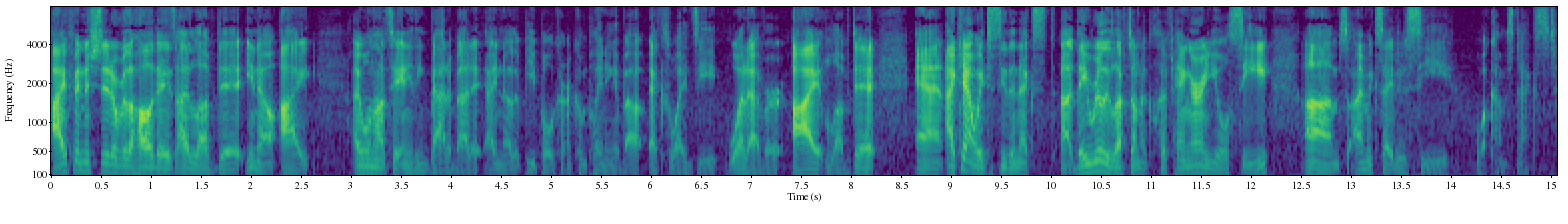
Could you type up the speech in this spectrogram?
I finished it over the holidays. I loved it. You know, I I will not say anything bad about it. I know that people are complaining about XYZ, whatever. I loved it. And I can't wait to see the next uh, they really left on a cliffhanger you'll see. Um, so I'm excited to see what comes next.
